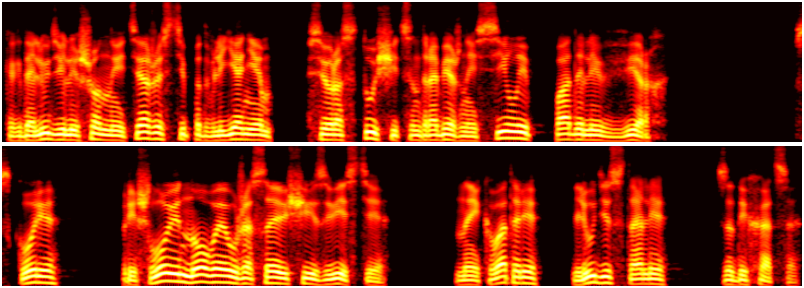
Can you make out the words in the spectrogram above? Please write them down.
когда люди, лишенные тяжести под влиянием все растущей центробежной силы, падали вверх. Вскоре пришло и новое ужасающее известие. На экваторе люди стали задыхаться.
